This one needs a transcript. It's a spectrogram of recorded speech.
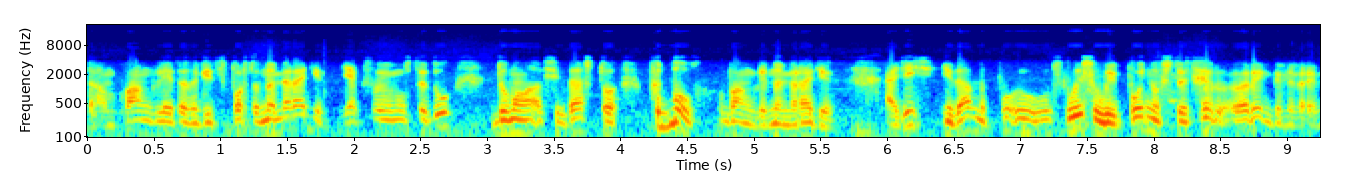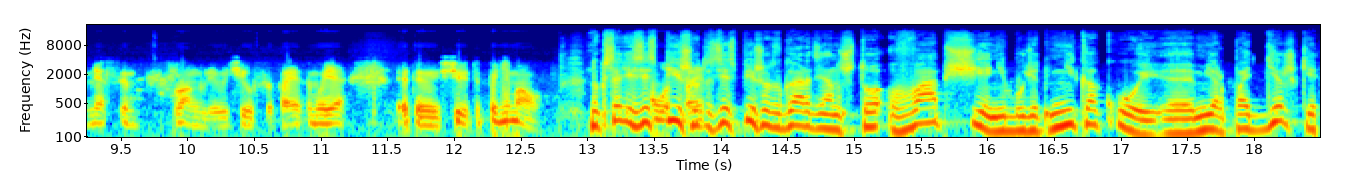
там, в Англии это вид спорта номер один. Я к своему стыду думал всегда, что футбол в Англии номер один. А здесь недавно услышал и понял, что это регби номер. У меня сын в Англии учился, поэтому я это, все это понимал. Ну, кстати, здесь вот, пишут, поэтому... здесь пишут в Guardian, что вообще не будет никакой э, мер поддержки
